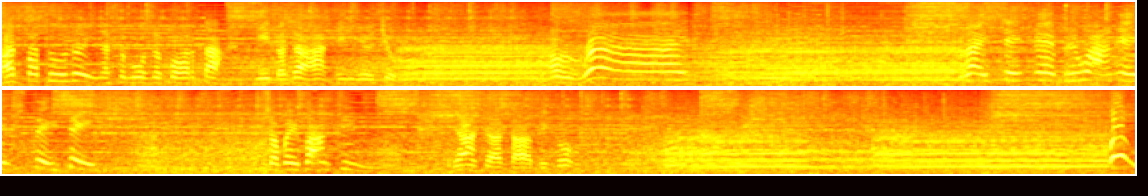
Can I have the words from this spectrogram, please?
at patuloy na sumusuporta dito sa ating YouTube. Alright! Ride safe everyone and stay safe! Sabay banking! Yan sasabi ko. Woo!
